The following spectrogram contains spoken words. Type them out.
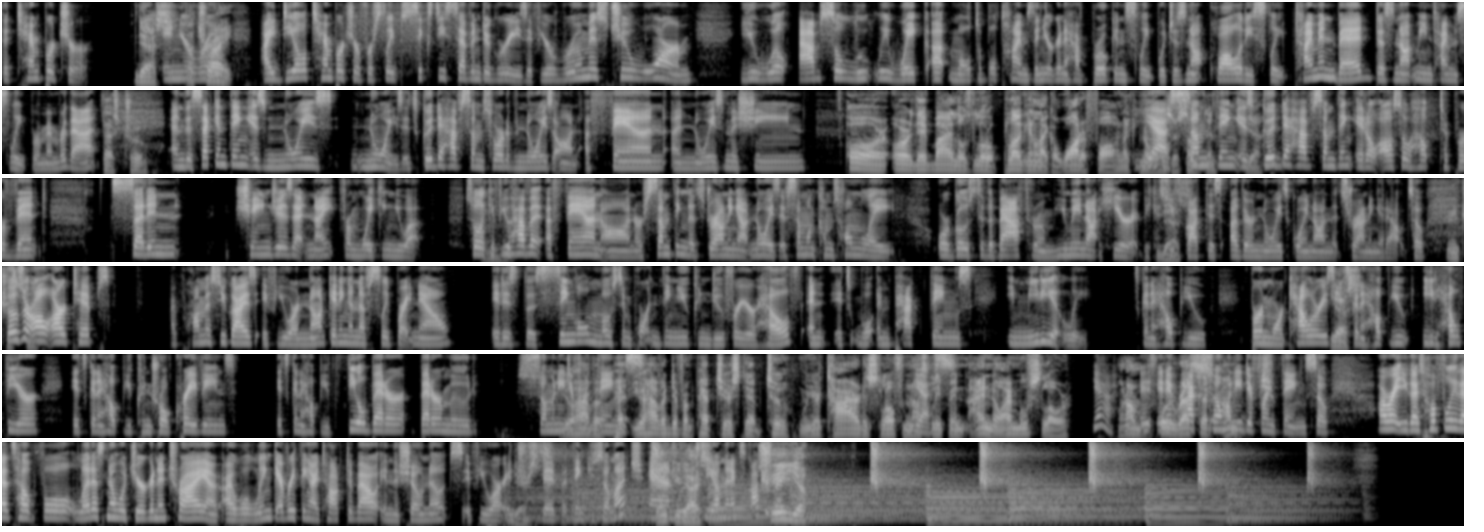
The temperature Yes. in your that's room. right. Ideal temperature for sleep 67 degrees. If your room is too warm, you will absolutely wake up multiple times. Then you're going to have broken sleep, which is not quality sleep. Time in bed does not mean time asleep. Remember that. That's true. And the second thing is noise. Noise. It's good to have some sort of noise on a fan, a noise machine. Or or they buy those little plug-in like a waterfall, like noise yeah, or something. something is Yeah. good to have something. It'll also help to prevent sudden changes at night from waking you up. So, like Mm. if you have a, a fan on or something that's drowning out noise, if someone comes home late or goes to the bathroom, you may not hear it because Yes. you've got this other noise going on that's drowning it out. So, those are all our tips. I promise you guys, if you are not getting enough sleep right now, it is the single most important thing you can do for your health, and it will impact things immediately. It's going to help you burn more calories. Yes. It's going to help you eat healthier. It's going to help you control cravings. It's going to help you feel better, better mood. So many You'll have different a things. pe- you have a different pep to your step too. When you're tired and slow from not Yes. sleeping, I know I move slower. Yeah. When I'm it, it impacts rested, so many I'm- different things. So, all right, you guys, hopefully that's helpful. Let us know what you're going to try. I, I will link everything I talked about in the show notes if you are interested. But thank you so much. And Thank you we will guys. see you on the next coffee See break. ya.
